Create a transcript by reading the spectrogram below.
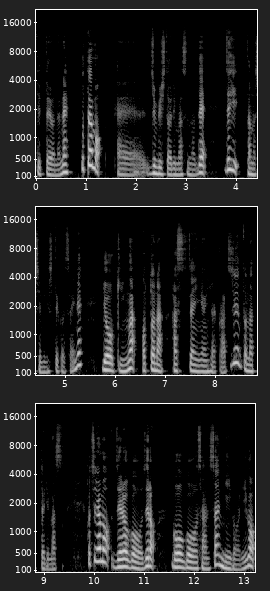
ていったようなね歌も、えー、準備しておりますのでぜひ楽しみにしてくださいね。料金は大人8480円となっております。こちらも0533-2525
